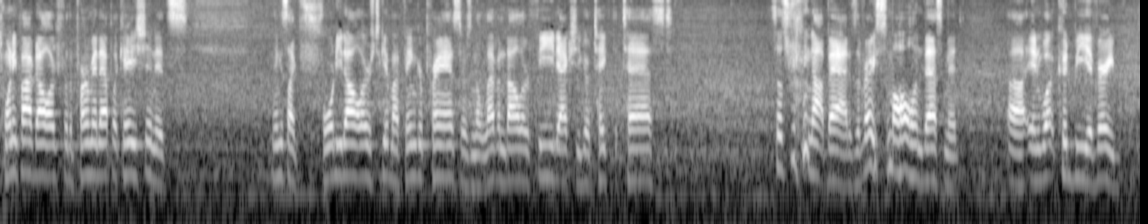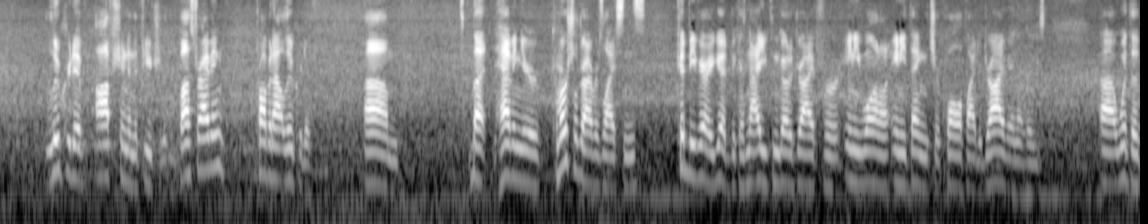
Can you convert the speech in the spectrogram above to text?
$25 for the permit application. It's, I think it's like $40 to get my fingerprints. There's an $11 fee to actually go take the test. So it's really not bad. It's a very small investment uh, in what could be a very lucrative option in the future. Bus driving, probably not lucrative. Um, but having your commercial driver's license could be very good because now you can go to drive for anyone on anything that you're qualified to drive in at least. Uh, with the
